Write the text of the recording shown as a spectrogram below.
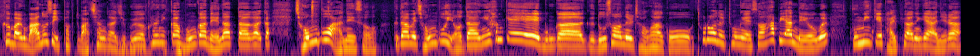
그거 말고 만호세 입학도 마찬가지고요. 그러니까 뭔가 내놨다가 그러니까 정부 안에서 그 다음에 정부 여당이 함께 뭔가 그 노선을 정하고 토론을 통해서 합의한 내용을 국민께 발표하는 게 아니라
